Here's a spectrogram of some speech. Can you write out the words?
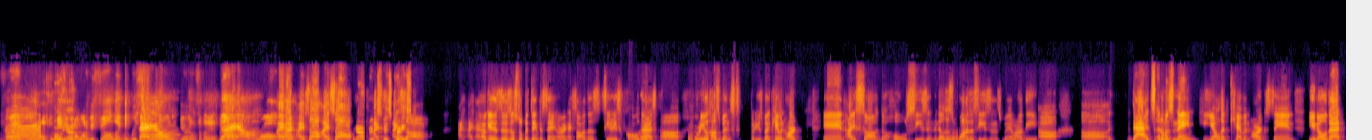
Right? As comedians, oh, yeah. we don't want to be filmed. Like we, we're Damn. material and stuff like that. Damn. Raw. I had, I saw, I saw. Yeah, it's, I, it's crazy. I saw, I, I, okay, this is a stupid thing to say. All right, I saw this series called as uh, "Real Husbands," produced by Kevin Hart, and I saw the whole season. And there was this one of the seasons where one of the uh, uh, dads, I don't know his name, he yelled at Kevin Hart saying, "You know that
